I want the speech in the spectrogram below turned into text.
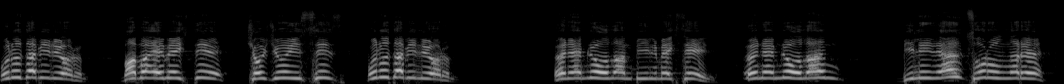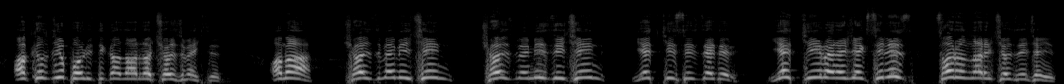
Bunu da biliyorum. Baba emekli, çocuğu işsiz. Bunu da biliyorum. Önemli olan bilmek değil. Önemli olan bilinen sorunları akılcı politikalarla çözmektir. Ama çözmem için, çözmemiz için yetki sizdedir. Yetkiyi vereceksiniz, sorunları çözeceğiz.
